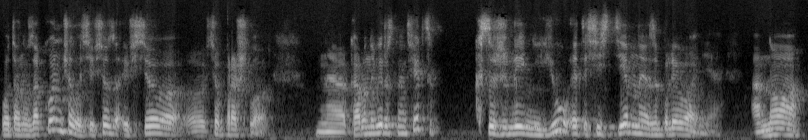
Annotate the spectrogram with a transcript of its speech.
вот оно закончилось, и все, и все, э, все прошло. Э, коронавирусная инфекция, к сожалению, это системное заболевание. Оно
